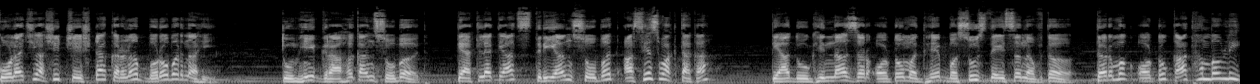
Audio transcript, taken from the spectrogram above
कोणाची अशी चेष्टा करणं बरोबर नाही. तुम्ही ग्राहकांसोबत त्यातल्या त्यात स्त्रियांसोबत असेच वागता का? त्या दोघींना जर ऑटोमध्ये बसूच द्यायचं नव्हतं तर मग ऑटो का थांबवली?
